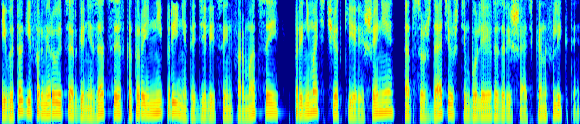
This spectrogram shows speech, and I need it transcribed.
и в итоге формируется организация, в которой не принято делиться информацией, принимать четкие решения, обсуждать и уж тем более разрешать конфликты.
